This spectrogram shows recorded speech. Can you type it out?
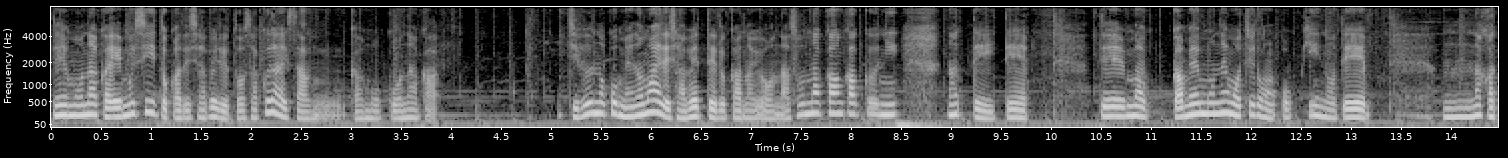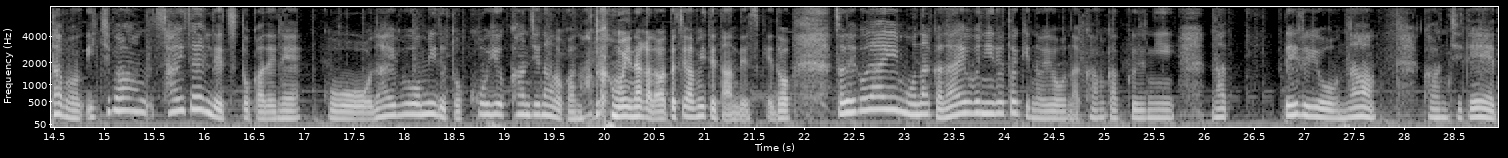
でもなんか MC とかで喋ると桜井さんがもうこうなんか自分のこう目の前で喋ってるかのようなそんな感覚になっていてでまあ画面もねもちろん大きいのでうんなんか多分一番最前列とかでねこうライブを見るとこういう感じなのかなとか思いながら私は見てたんですけどそれぐらいもうなんかライブにいる時のような感覚になっ出るような感じで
